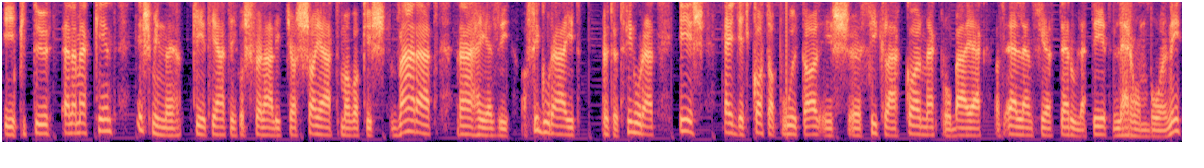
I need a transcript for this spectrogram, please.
építő elemekként, és minden két játékos felállítja a saját maga kis várát, ráhelyezi a figuráit, ötöt figurát, és egy-egy katapulttal és sziklákkal megpróbálják az ellenfél területét lerombolni.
